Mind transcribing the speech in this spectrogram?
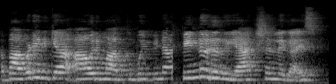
അപ്പൊ അവിടെ എനിക്ക് ആ ഒരു മാർക്ക് പോയി. പിന്നെ പിന്നെ ഒരു റിയാക്ഷനിൽ ഗൈസ്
